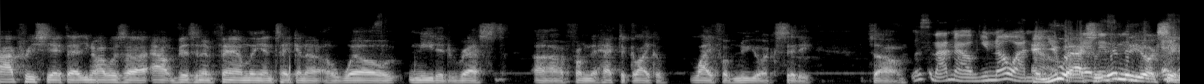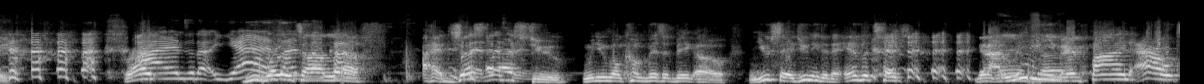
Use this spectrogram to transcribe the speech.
I appreciate that. You know, I was uh, out visiting family and taking a, a well-needed rest uh, from the hectic like of life of New York City. So, Listen, I know. You know I know. and you were actually it's- in New York City, right? I ended up yes. you waited till up I coming- left. I had just Listen, asked listen. you when you were gonna come visit Big O, and you said you needed an invitation. then I leave and find out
